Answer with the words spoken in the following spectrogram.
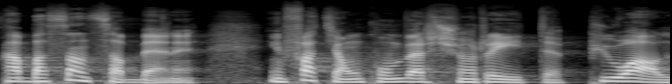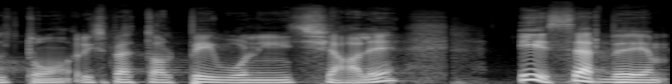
abbastanza bene. Infatti ha un conversion rate più alto rispetto al paywall iniziale e serve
